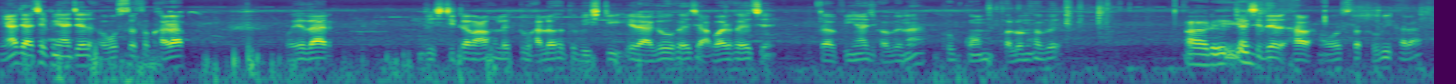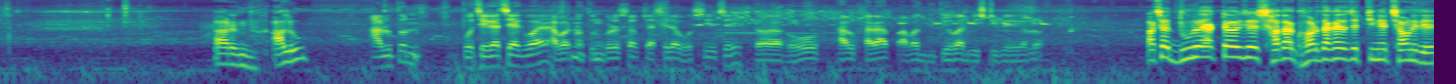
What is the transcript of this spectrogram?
পেঁয়াজ আছে পেঁয়াজের অবস্থা তো খারাপ। ওয়েদার বৃষ্টিটা না হলে একটু ভালো হতো। বৃষ্টি এর আগেও হয়েছে আবার হয়েছে। তা পেঁয়াজ হবে না খুব কম ফলন হবে। আর চাষিদের হা- অবস্থা খুবই খারাপ। আর আলু? আলু তো পচে গেছে একবার আবার নতুন করে সব চাষিরা বসিয়েছে। তা ও হাল খারাপ আবার দ্বিতীয়বার বৃষ্টি পেয়ে গেল। আচ্ছা দূরে একটা ওই যে সাদা ঘর দেখা যাচ্ছে টিনের ছাউনি দিয়ে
